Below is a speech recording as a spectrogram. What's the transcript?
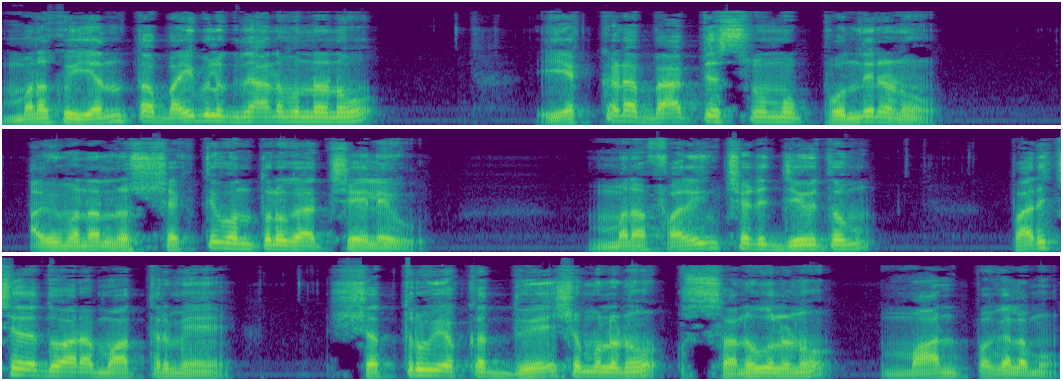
మనకు ఎంత బైబిల్ జ్ఞానమున్నను ఎక్కడ బాప్తిస్మము పొందినను అవి మనల్ని శక్తివంతులుగా చేయలేవు. మన ఫలించడి జీవితం పరిచయ ద్వారా మాత్రమే శత్రువు యొక్క ద్వేషములను సనుగులను మాన్పగలము.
